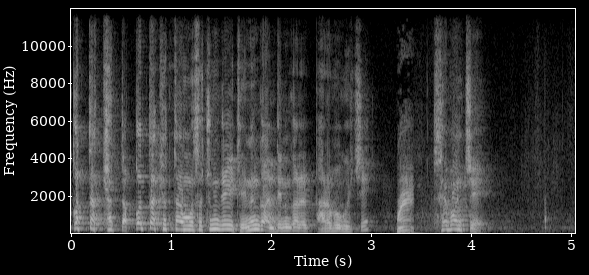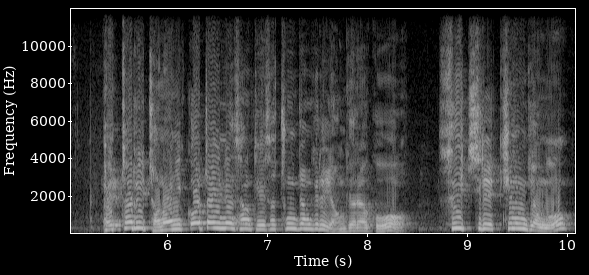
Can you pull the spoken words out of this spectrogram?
껐다 켰다 껐다 켰다 하면서 충전이 되는가 안 되는가를 바라보고 있지? 세 번째, 배터리 전원이 꺼져 있는 상태에서 충전기를 연결하고 스위치를 켜는 경우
